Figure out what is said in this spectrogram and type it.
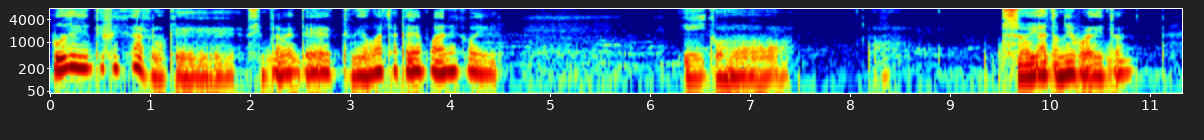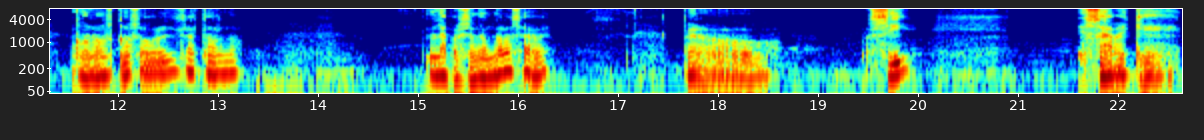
pude identificarlo, que simplemente tenía un ataque de pánico y, y como soy Anthony Reddington, conozco sobre el trastorno, la persona no lo sabe, pero sí sabe que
